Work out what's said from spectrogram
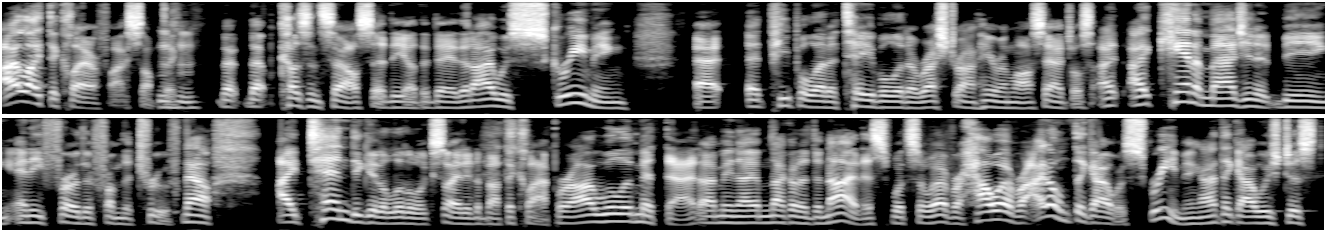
I like to clarify something Mm-hmm. that that cousin Sal said the other day that I was screaming at at people at a table at a restaurant here in Los Angeles. I, I can't imagine it being any further from the truth. Now, I tend to get a little excited about the clapper. I will admit that. I mean, I'm not going to deny this whatsoever. However, I don't think I was screaming. I think I was just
